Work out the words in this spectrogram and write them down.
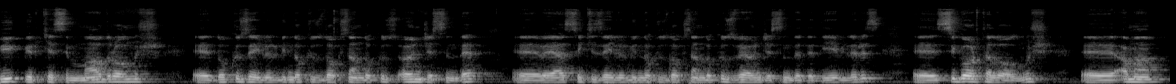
büyük bir kesim mağdur olmuş. E, 9 Eylül 1999 öncesinde e, veya 8 Eylül 1999 ve öncesinde de diyebiliriz e, sigortalı olmuş. E, ama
